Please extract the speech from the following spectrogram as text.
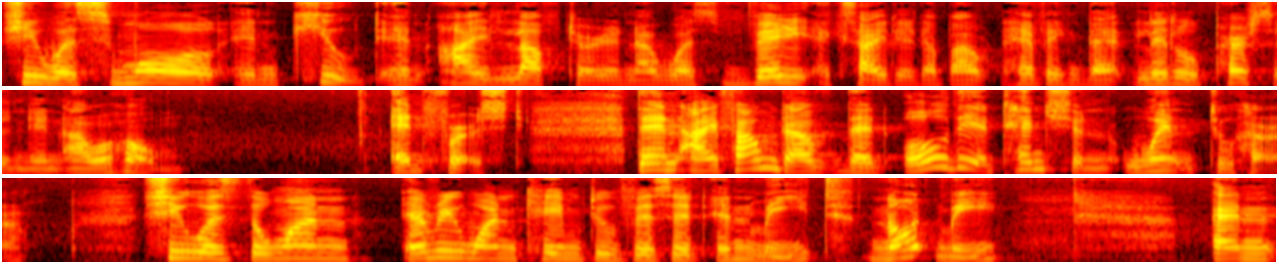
She was small and cute, and I loved her, and I was very excited about having that little person in our home at first. Then I found out that all the attention went to her. She was the one everyone came to visit and meet, not me. And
